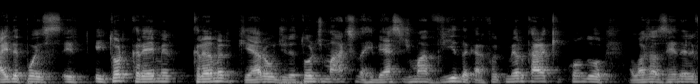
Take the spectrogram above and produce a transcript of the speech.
Aí depois, He- Heitor Kramer, Kramer, que era o diretor de marketing da RBS de uma vida, cara. Foi o primeiro cara que, quando a loja Zenda, ele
